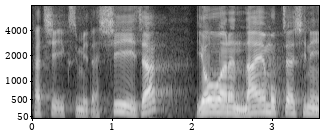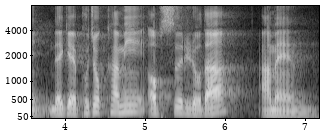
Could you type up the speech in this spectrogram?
같이 읽습니다. 시작. 여호와는 나의 목자시니 내게 부족함이 없으리로다. 아멘.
